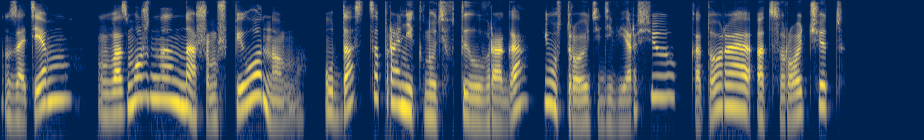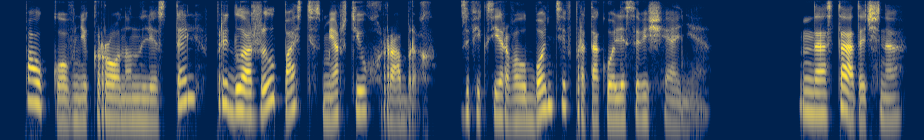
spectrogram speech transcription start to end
Затем Возможно, нашим шпионам удастся проникнуть в тыл врага и устроить диверсию, которая отсрочит... Полковник Ронан Лестель предложил пасть смертью храбрых, зафиксировал Бонти в протоколе совещания. «Достаточно»,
